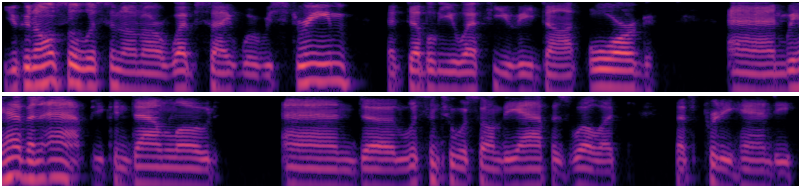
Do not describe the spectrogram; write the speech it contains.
you can also listen on our website where we stream at WFUV.org. And we have an app you can download and uh, listen to us on the app as well. That that's pretty handy.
